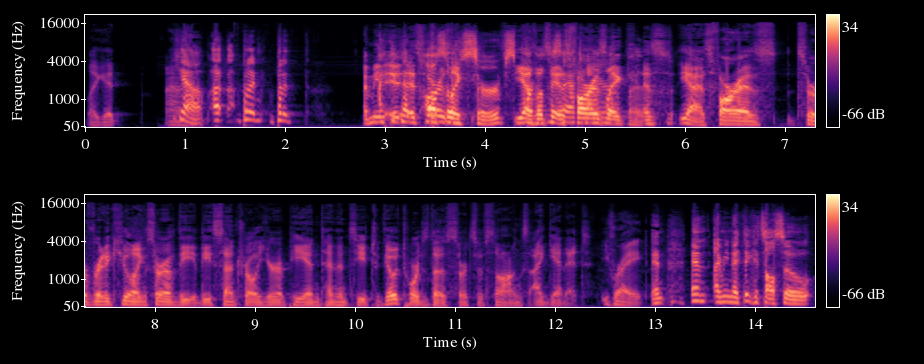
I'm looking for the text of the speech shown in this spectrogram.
Like it, Yeah, uh, but I, but it, I mean, I it- as far as like serves yeah, let's say the as far as like but- as yeah, as far as sort of ridiculing sort of the the Central European tendency to go towards those sorts of songs. I get it. Right. And and I mean I think it's also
